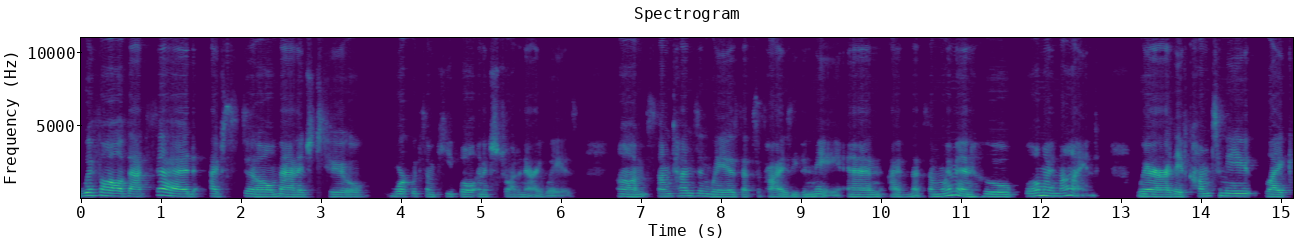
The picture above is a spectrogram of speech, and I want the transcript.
with all of that said, I've still managed to work with some people in extraordinary ways. Um, sometimes in ways that surprise even me. And I've met some women who blow my mind, where they've come to me like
